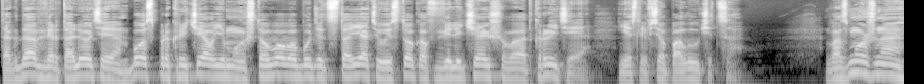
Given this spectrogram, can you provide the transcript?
Тогда в вертолете босс прокричал ему, что Вова будет стоять у истоков величайшего открытия, если все получится. Возможно,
